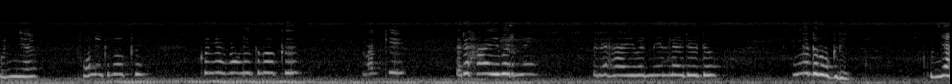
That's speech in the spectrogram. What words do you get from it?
കുഞ്ഞ് ഫോണിലേക്ക് നോക്ക്. കുഞ്ഞ് ഫോണിലേക്ക് നോക്ക്. നോക്കി. ഒരു ഹായ് പറഞ്ഞേ. ഒരു ഹായ് പറഞ്ഞേ എല്ലാവരും ഇടൂ. ഇങ്ങോട്ട് നോക്കടി കുഞ്ഞ.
